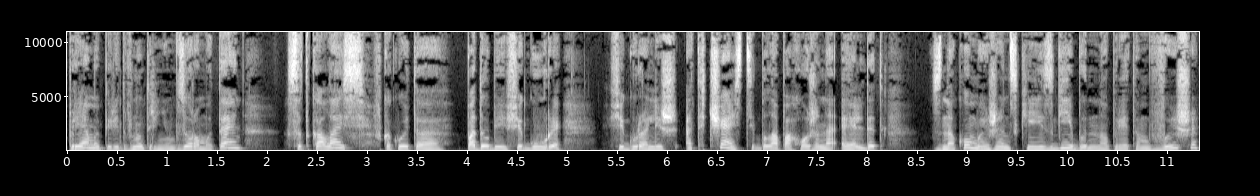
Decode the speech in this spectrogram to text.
прямо перед внутренним взором и тайн, соткалась в какое-то подобие фигуры. Фигура лишь отчасти была похожа на Эльдет, знакомые женские изгибы, но при этом выше,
